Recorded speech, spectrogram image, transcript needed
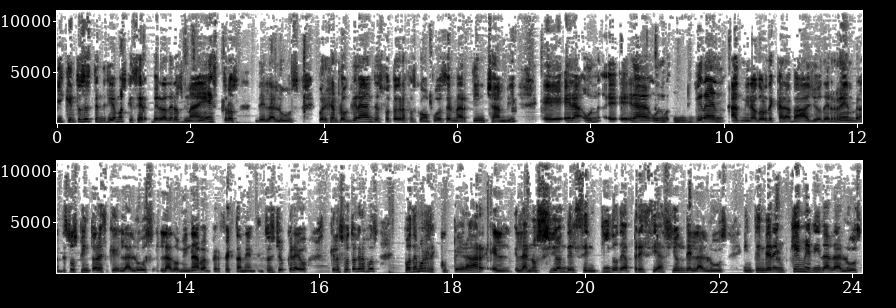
y que entonces tendríamos que ser verdaderos maestros de la luz. Por ejemplo, grandes fotógrafos como pudo ser Martín Chambi, eh, era, un, eh, era un gran admirador de Caravaggio, de Rembrandt, de esos pintores que la luz la dominaban perfectamente. Entonces yo creo que los fotógrafos podemos recuperar la noción del sentido de apreciación de la luz, entender en qué medida la luz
